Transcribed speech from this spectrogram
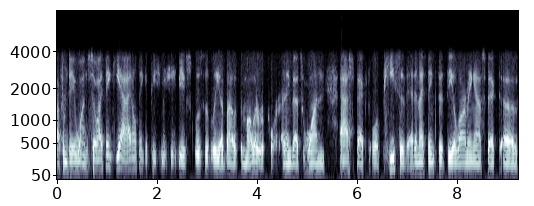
uh, from day one. So I think, yeah, I don't think impeachment should be exclusively about the Mueller report. I think that's one aspect or piece of it. And I think that the alarming aspect of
